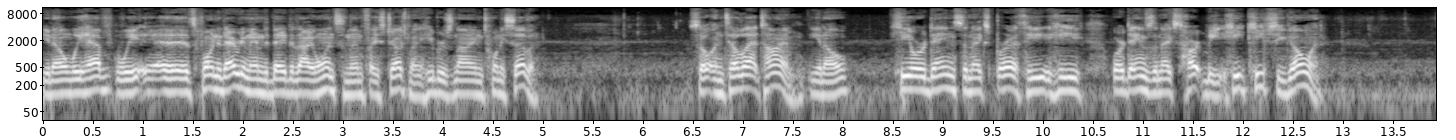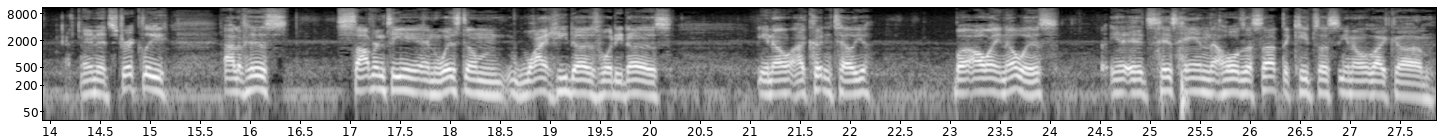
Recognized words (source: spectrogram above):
You know, we have we it's appointed every man the today to die once and then face judgment. Hebrews nine twenty seven. So until that time, you know, he ordains the next breath. He he ordains the next heartbeat. He keeps you going. And it's strictly out of his sovereignty and wisdom why he does what he does. You know, I couldn't tell you. But all I know is it's his hand that holds us up that keeps us, you know, like um,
